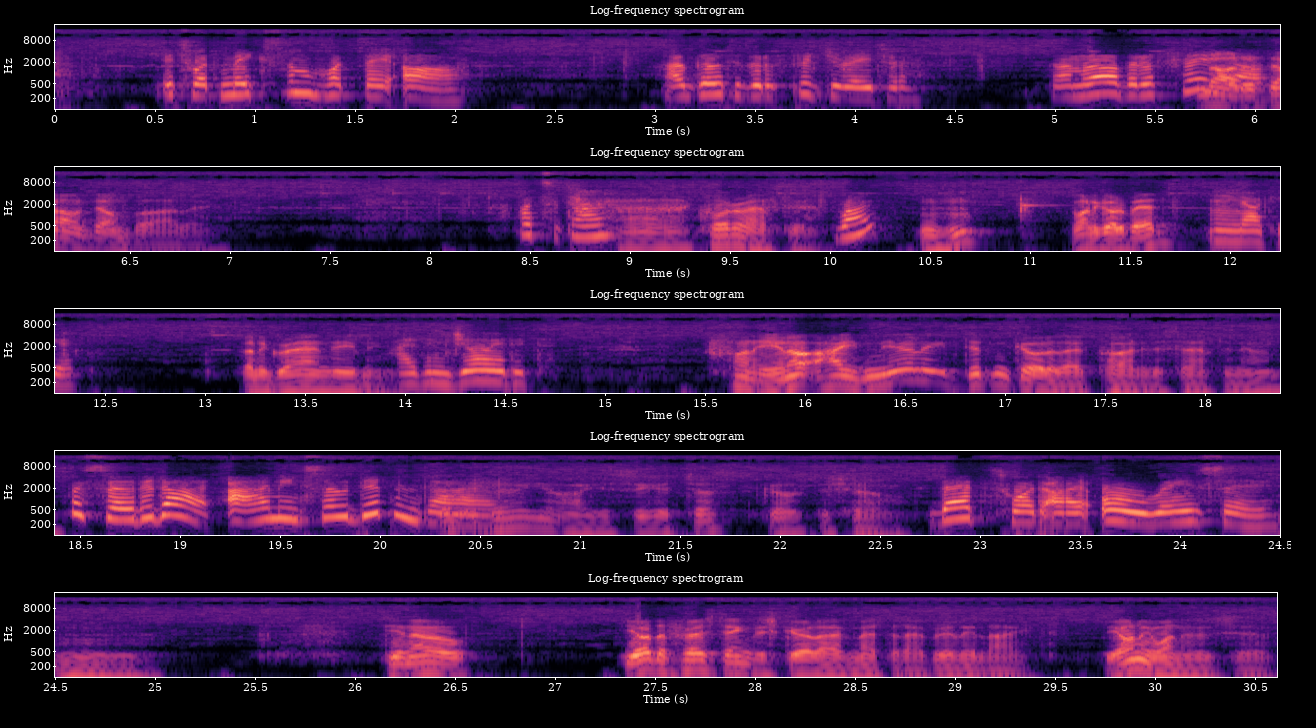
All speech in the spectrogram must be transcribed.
It's what makes them what they are. I'll go to the refrigerator. I'm rather afraid No, no, of. don't, don't bother. What's the time? Uh, quarter after. One? Mm-hmm. Want to go to bed? Not yet. Been a grand evening. I've enjoyed it. Funny, you know, I nearly didn't go to that party this afternoon. But so did I. I mean, so didn't Well, I. there you are. You see, it just goes to show. That's what I always say. Mm. Do you know, you're the first English girl I've met that I've really liked. The only one who's uh,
